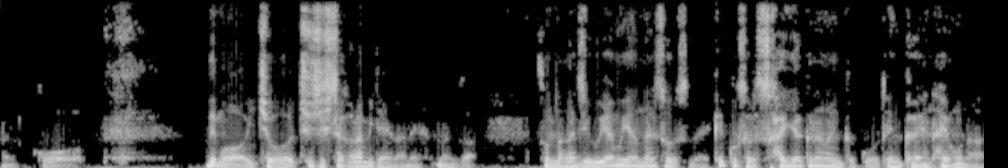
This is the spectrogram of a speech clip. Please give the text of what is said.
なんかこう、でも一応中止したからみたいなね、なんか、そんな感じうやむやになりそうですね。結構それ最悪ななんかこう展開なような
